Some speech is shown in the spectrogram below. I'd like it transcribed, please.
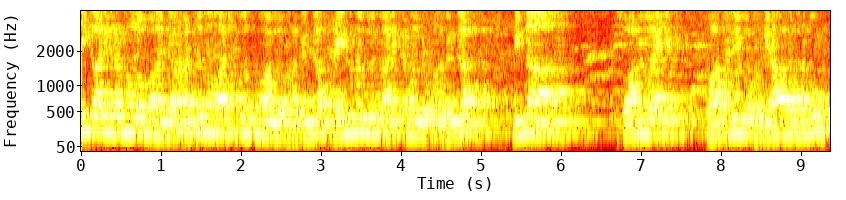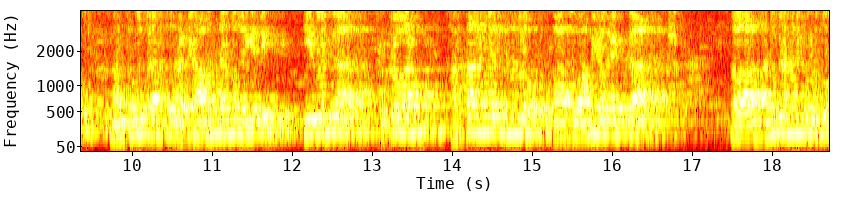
ఈ కార్యక్రమంలో భాగంగా ఐదు రోజుల కార్యక్రమంలో భాగంగా నిన్న స్వామివారికి వాసుదేవ పుణ్యావచనము మంత్రోచ్చారణతో రక్షాబంధనము జరిగింది. ఈ రోజుగా శుక్రవారం హస్తానక్షత్రంలో ఆ స్వామివారి యొక్క అనుగ్రహాన్ని కొడుతూ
